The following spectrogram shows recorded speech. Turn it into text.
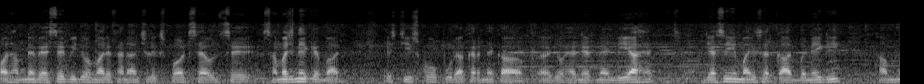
और हमने वैसे भी जो हमारे फाइनेंशियल एक्सपर्ट्स हैं, उनसे समझने के बाद इस चीज़ को पूरा करने का जो है निर्णय लिया है। जैसे ही हमारी सरकार बनेगी हम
